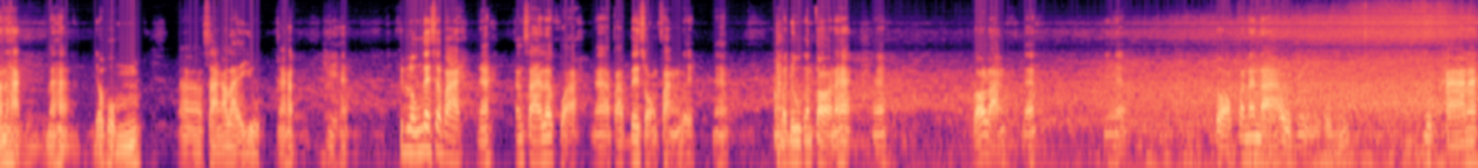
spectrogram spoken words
มันหักนะฮะเดี๋ยวผมอ่าสั่งอะไรอยู่นะครับนี่ฮะขึ้นลงได้สบายนะทั้งซ้ายและขวานะพับได้สองฝั่งเลยนะมาดูกันต่อนะฮะนะล้อหลังนะนี่ฮะดอกก็หนาๆโอ้โหผมลูกค้านะ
